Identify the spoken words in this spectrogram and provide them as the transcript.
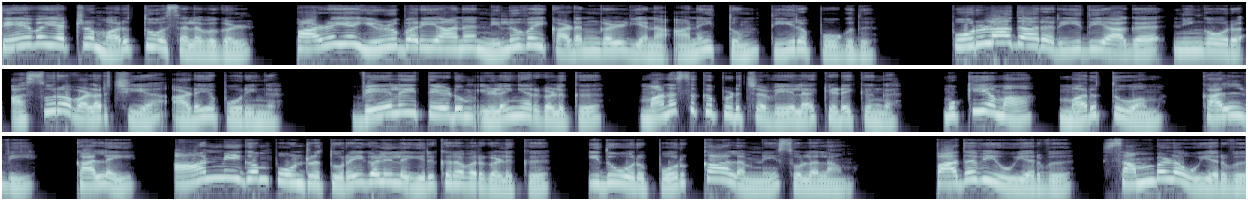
தேவையற்ற மருத்துவ செலவுகள் பழைய இழுபறியான நிலுவை கடன்கள் என அனைத்தும் தீரப்போகுது. பொருளாதார ரீதியாக நீங்க ஒரு அசுர வளர்ச்சிய அடைய போறீங்க. வேலை தேடும் இளைஞர்களுக்கு மனசுக்கு பிடிச்ச வேலை கிடைக்குங்க. முக்கியமா மருத்துவம் கல்வி கலை ஆன்மீகம் போன்ற துறைகளில இருக்கிறவர்களுக்கு இது ஒரு பொற்காலம்னே சொல்லலாம். பதவி உயர்வு சம்பள உயர்வு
